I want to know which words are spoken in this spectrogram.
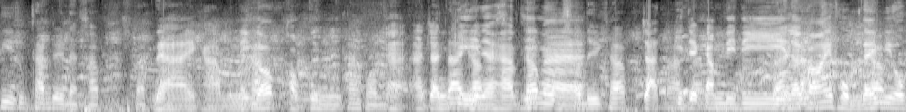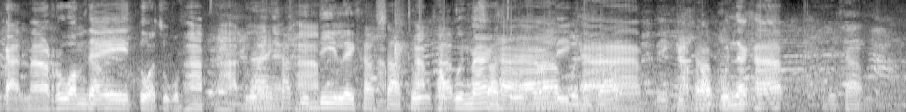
พี่ๆทุกท่านด้วยนะครับครับได้ครับวันนี้ครัก็บขอบคุณครับผมอะอาจารย์ได้กีนะครับครัที่บผมมาสวัสดีครับจัดกิจกรรมดีได้ๆแล้วก็ให้ผมได้ครับมีโอกาสมาร่วมได้ตรวจสุขภาพพระด้วยได้นะคครัรับบยินดีเลยครับสาธุขอบคุณมากคสรับธุสวัสดีครับสวัสดีครับขอบคุณนะครับสวัสดีครับ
